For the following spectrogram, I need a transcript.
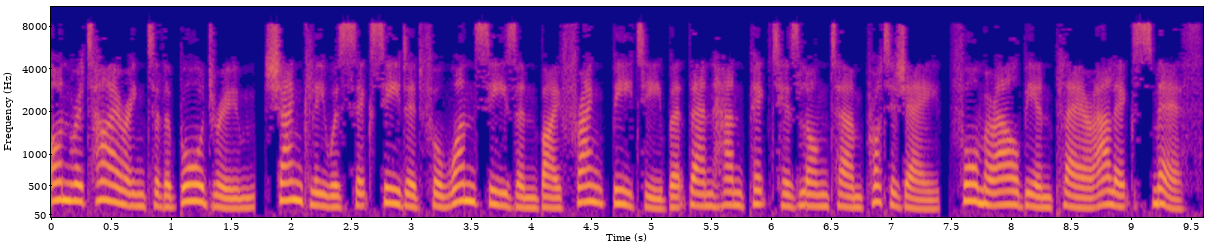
On retiring to the boardroom, Shankly was succeeded for one season by Frank Beattie but then hand-picked his long-term protégé, former Albion player Alex Smith,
